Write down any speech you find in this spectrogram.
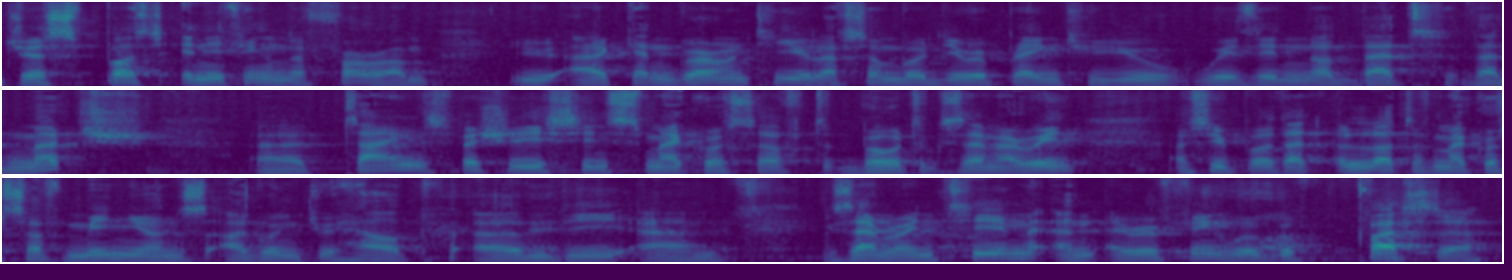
just post anything on the forum. You, I can guarantee you'll have somebody replying to you within not that, that much uh, time, especially since Microsoft bought Xamarin. I suppose that a lot of Microsoft minions are going to help um, the um, Xamarin team, and everything will go faster.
